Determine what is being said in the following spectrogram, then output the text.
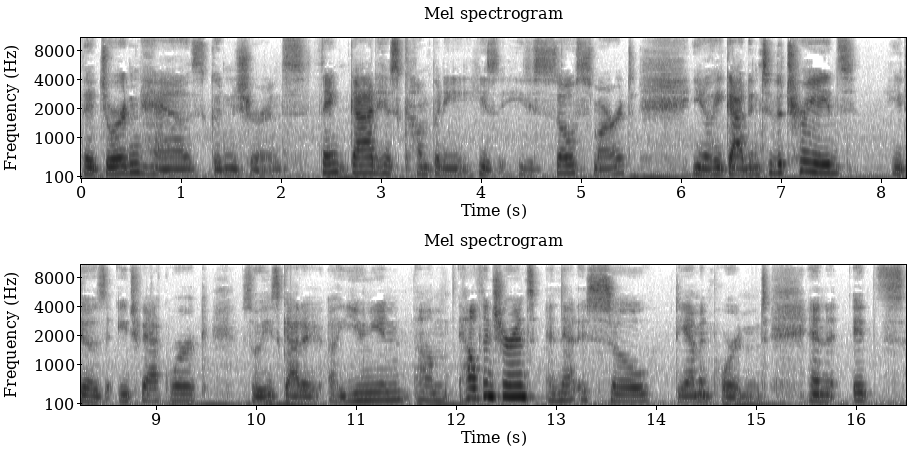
that Jordan has good insurance. Thank God his company, he's he's so smart. You know, he got into the trades he does HVAC work, so he's got a, a union um, health insurance, and that is so damn important. And it's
